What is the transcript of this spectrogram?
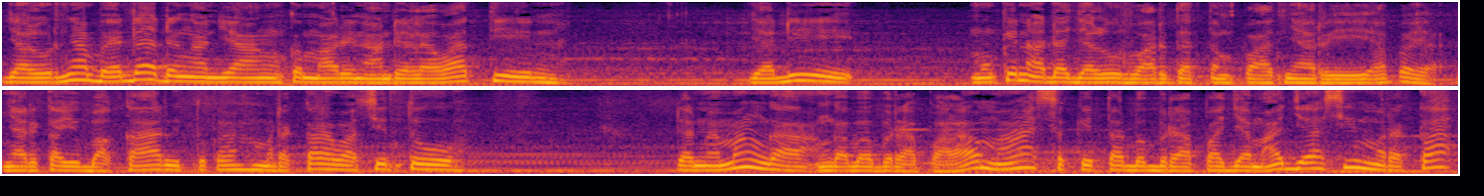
Jalurnya beda dengan yang kemarin Anda lewatin. Jadi mungkin ada jalur warga tempat nyari apa ya nyari kayu bakar gitu kan mereka lewat situ dan memang nggak nggak beberapa lama sekitar beberapa jam aja sih mereka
